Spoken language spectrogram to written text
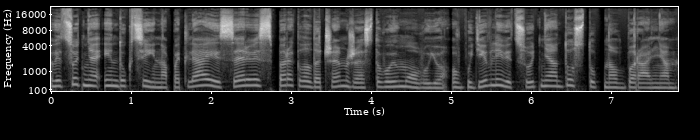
Відсутня індукційна петля і сервіс з перекладачем жестовою мовою. В будівлі відсутня доступна вбиральня.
